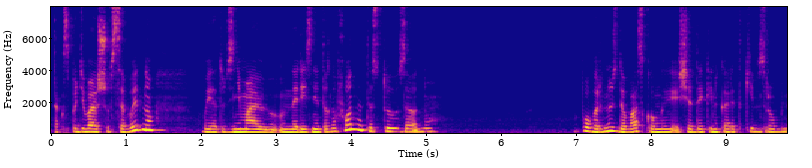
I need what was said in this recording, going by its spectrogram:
Так, сподіваюся, що все видно, бо я тут знімаю на різні телефони, тестую заодно. Повернусь до вас, коли ще декілька рядків зроблю.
